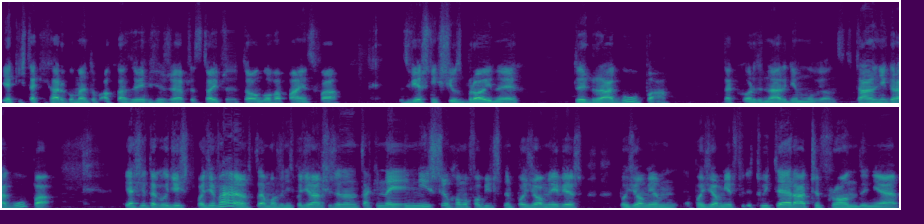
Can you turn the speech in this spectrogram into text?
jakichś takich argumentów. Okazuje się, że stoi przed tą głowa państwa, zwierzchnik sił zbrojnych, ty gra głupa, tak ordynarnie mówiąc. Totalnie gra głupa. Ja się tego gdzieś spodziewałem, a może nie spodziewałem się, że na takim najniższym homofobicznym poziomie, wiesz, poziomie, poziomie Twittera czy frondy, nie?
